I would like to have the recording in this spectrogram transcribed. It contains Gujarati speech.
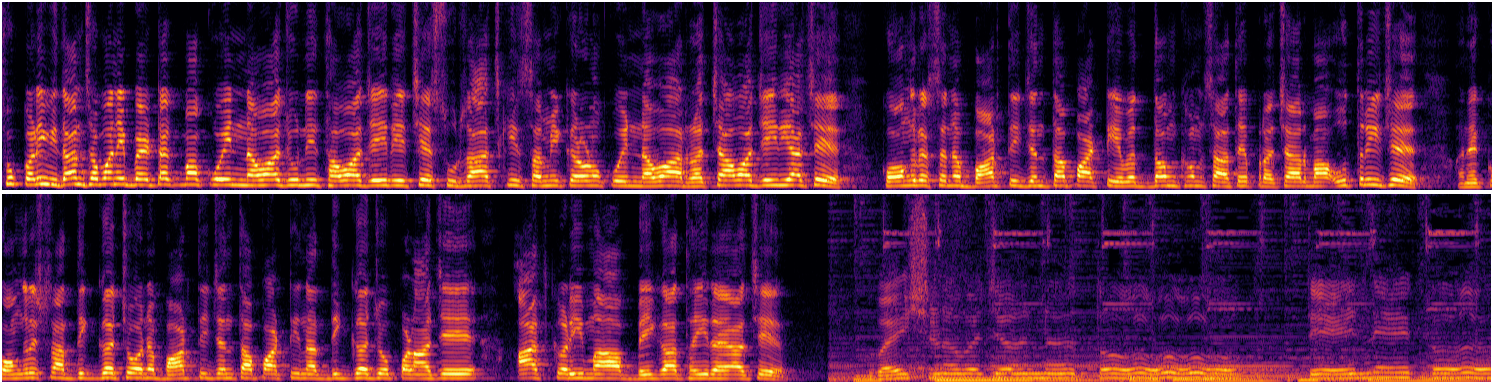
શું કડી વિધાનસભાની બેઠકમાં કોઈ નવા જૂની થવા જઈ રહી છે? શું રાજકીય સમીકરણો કોઈ નવા રચાવા જઈ રહ્યા છે? કોંગ્રેસ અને ભારતીય જનતા પાર્ટી હવે દમખમ સાથે પ્રચારમાં ઉતરી છે અને કોંગ્રેસના દિગ્ગજો અને ભારતીય જનતા પાર્ટીના દિગ્ગજો પણ આજે આ જ કડીમાં ભેગા થઈ રહ્યા છે. વૈષ્ણવજન તો તેને કહીએ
